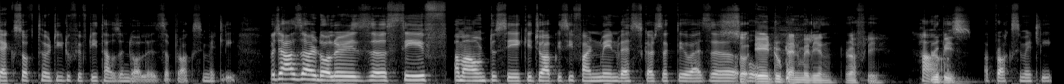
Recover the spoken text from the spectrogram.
checks of thirty to fifty thousand dollars approximately. पचास हज़ार dollar is a safe amount to say कि जो आप किसी fund में invest कर सकते हो as a सो वो- एट टू टेन मिलियन रफली हाँ, rupees approximately.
